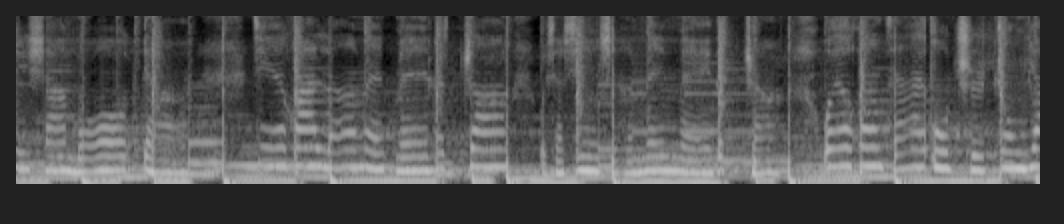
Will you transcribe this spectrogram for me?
一下模样。今夜化了美美的妆，我相信是很美美的妆。我要晃在舞池中央。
